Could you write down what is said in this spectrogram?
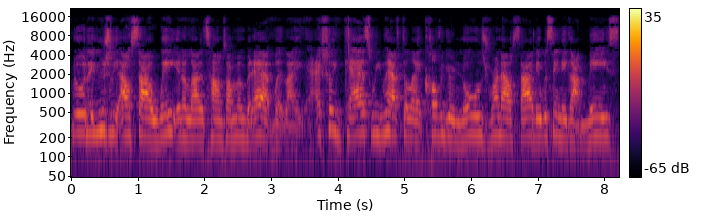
know, they're usually outside waiting a lot of times. I remember that. But like actually gas where you have to like cover your nose, run outside. They were saying they got mace.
